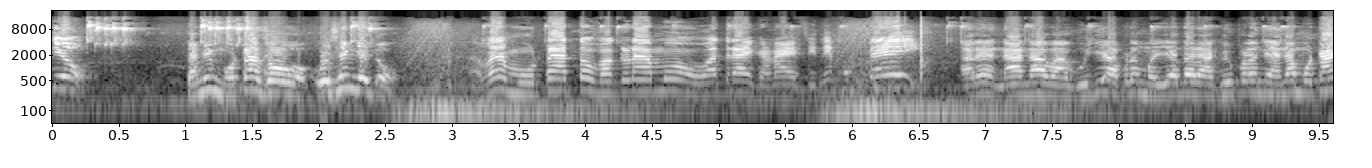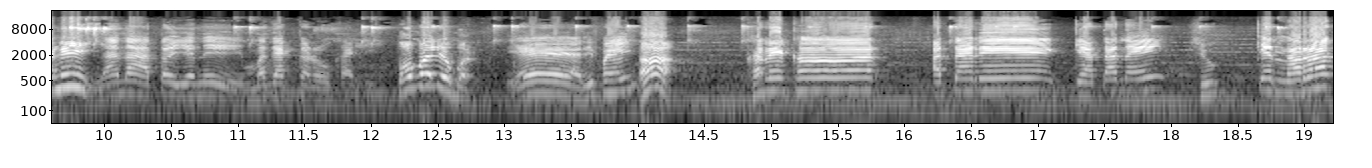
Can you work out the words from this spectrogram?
દ્યો. તમે મોટા છો ઓછે ગઈ તો હવે મોટા તો વગડામાં વાદરાય ગણાય છે ને ફૂમતાઈ? અરે ના ના વાઘુજી આપણે મર્યાદા રાખવી પડે નાના મોટા ની ના ના તો એની મજાક કરો ખાલી. તો બરોબર. એ હરીભાઈ હા. ખરેખર અત્યારે કહેતા નહીં શું? કે નરક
